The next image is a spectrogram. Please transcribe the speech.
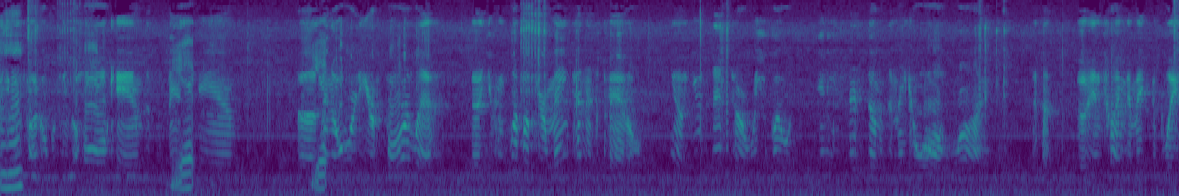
Uh-huh. and Yep. Yep. And over to your far left, you can flip up your maintenance panel. You know, use this to reboot any systems that may go offline. so in trying to make the place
